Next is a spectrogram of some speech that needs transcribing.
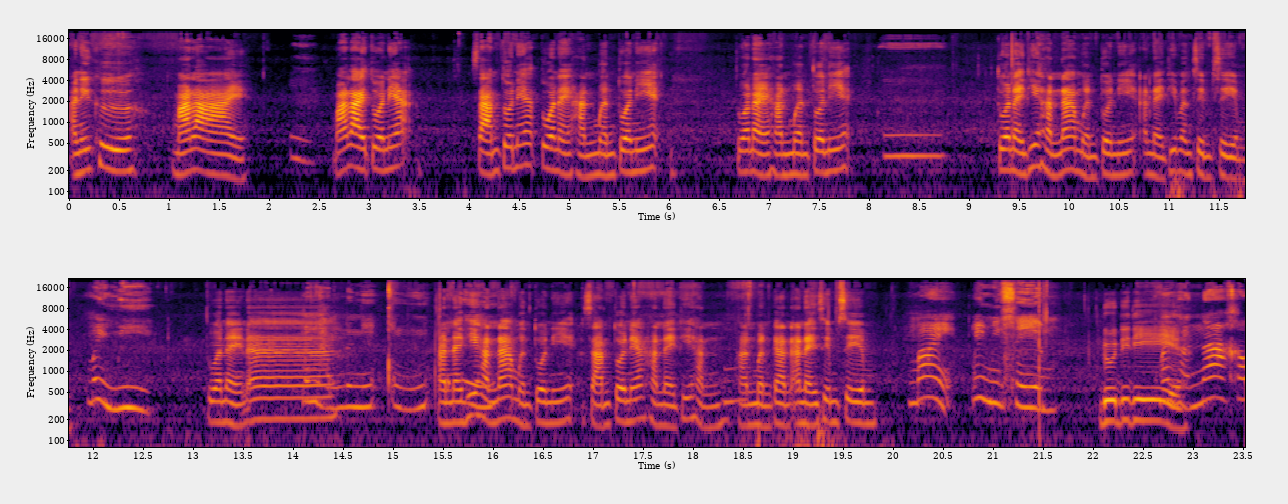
อันนี้คือม้าลายอืมม้าลายตัวเนี้ยสามตัวเนี้ยตัวไหนหันเหมือนตัวนี้ ตัวไหนหันเหมือนตัวนี้อืม ตัวไหนที่หันหน้าเหมือนตัวนี้ อันไหนที่มันเซมเซมไม่มีๆตัวไหนนะมันหันตรงนี้อืมอันไหนที่หันหน้าเหมือนตัวนี้สามตัวเนี้ยหันไหนที่หันหันเหมือนกัน อันไหนเซมเซมไม่ไม่มีเซมๆดูดีมันหันหน้าเข้า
